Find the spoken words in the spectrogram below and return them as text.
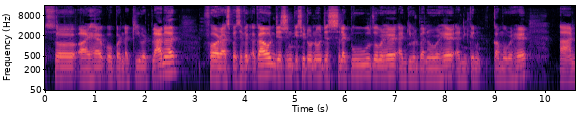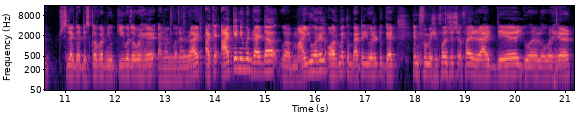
So i have opened a keyword planner for a specific account. Just in case you don't know just select tools over here and keyword planner over here and you can come over here and select the discover new keywords over here and i'm gonna write. I can i can even write the uh, my url or my competitor url to get information. For instance if i write their url over here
